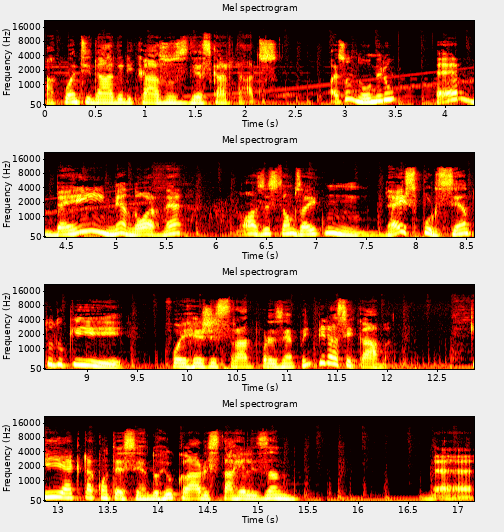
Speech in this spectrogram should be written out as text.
a quantidade de casos descartados mas o número é bem menor, né? Nós estamos aí com 10% do que foi registrado, por exemplo, em Piracicaba. O que é que está acontecendo? O Rio Claro está realizando é,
